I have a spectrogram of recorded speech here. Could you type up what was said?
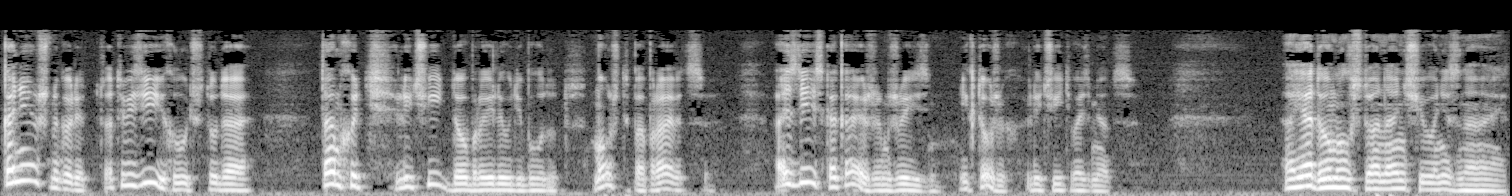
Конечно, говорит, отвези их лучше туда. Там хоть лечить добрые люди будут, может и поправиться. А здесь какая же им жизнь, и кто же их лечить возьмется? А я думал, что она ничего не знает.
